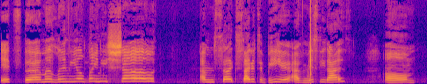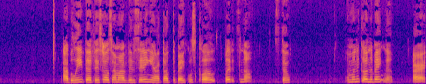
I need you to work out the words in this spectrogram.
It's the Millennial Laney Show. I'm so excited to be here. I've missed you guys. Um, I believe that this whole time I've been sitting here, I thought the bank was closed, but it's not. So I'm gonna go in the bank now. All right.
